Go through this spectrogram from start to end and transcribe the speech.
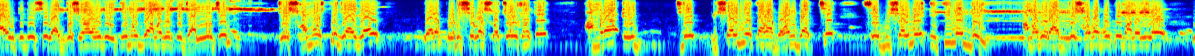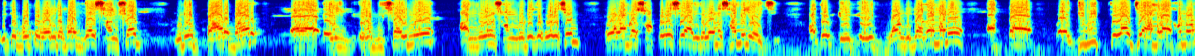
আইএনটিটিউসি রাজ্য সভাপতি ইতিমধ্যে আমাদেরকে জানিয়েছেন যে সমস্ত জায়গায় যারা পরিষেবা সচল থাকে, আমরা এই যে বিষয় নিয়ে তারা বন্ধ রাখছে সেই বিষয় নিয়ে ইতিমধ্যেই আমাদের রাজ্য সভাপতি মাননীয় ঋতব্রত বন্দ্যোপাধ্যায়, সাংসদ, উনি বারবার এই এই বিষয় নিয়ে আন্দোলন সংগঠিত করেছেন এবং আমরা সকলে সেই আন্দোলনে সামিল হয়েছি। অতএব এই বন্ধ থাকা মানে একটা গিমিক তোলা যে আমরা এখনও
